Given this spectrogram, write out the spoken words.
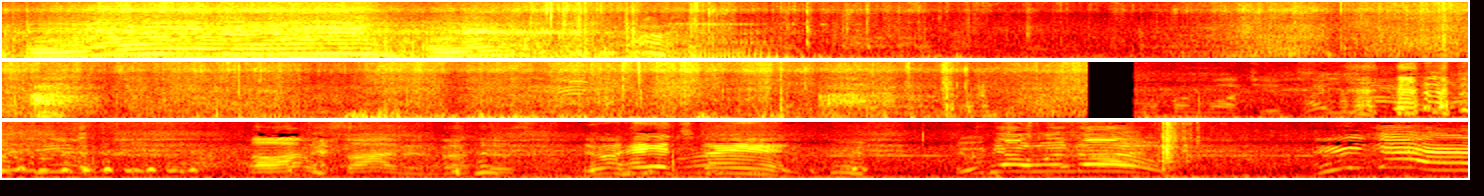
Oh, I'm excited about this. Do a handstand. Here we go, window. Here he goes.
